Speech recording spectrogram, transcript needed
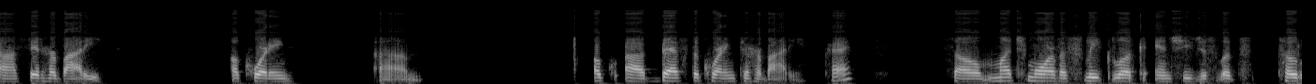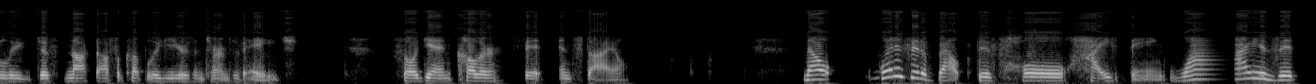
uh, fit her body according um, uh, best according to her body. Okay, so much more of a sleek look, and she just looks totally just knocked off a couple of years in terms of age. So again, color, fit, and style. Now, what is it about this whole height thing? Why is it,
